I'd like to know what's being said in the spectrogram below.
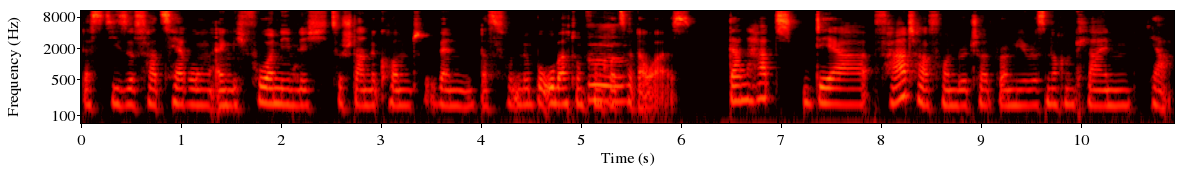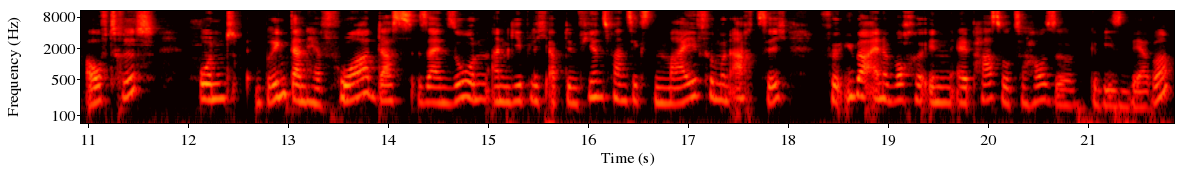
dass diese Verzerrung eigentlich vornehmlich zustande kommt, wenn das eine Beobachtung von Mhm. kurzer Dauer ist. Dann hat der Vater von Richard Ramirez noch einen kleinen ja, Auftritt und bringt dann hervor, dass sein Sohn angeblich ab dem 24. Mai 85 für über eine Woche in El Paso zu Hause gewesen wäre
